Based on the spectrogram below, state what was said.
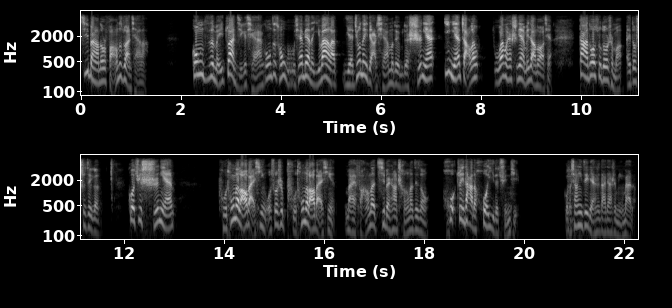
基本上都是房子赚钱了。工资没赚几个钱，工资从五千变到一万了，也就那点钱嘛，对不对？十年一年涨了五万块钱，十年也没涨多少钱。大多数都是什么？哎，都是这个过去十年普通的老百姓，我说是普通的老百姓买房的，基本上成了这种获最大的获益的群体。我相信这一点是大家是明白的。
